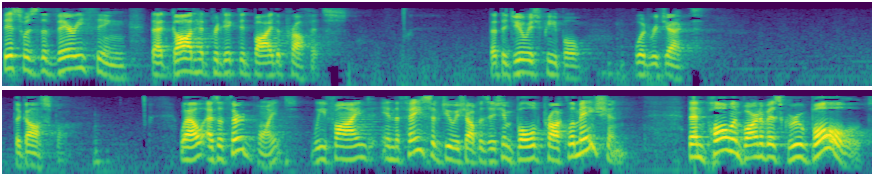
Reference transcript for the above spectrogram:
This was the very thing that God had predicted by the prophets that the Jewish people would reject the gospel. Well, as a third point, we find in the face of Jewish opposition bold proclamation. Then Paul and Barnabas grew bold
